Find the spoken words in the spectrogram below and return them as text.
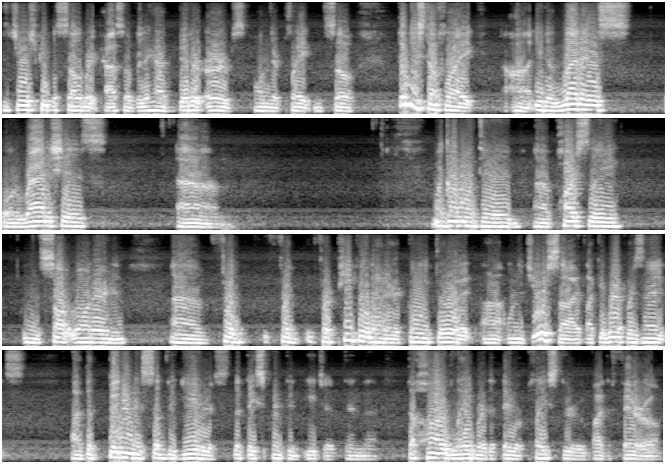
the Jewish people celebrate Passover, they have bitter herbs on their plate, and so they'll do stuff like uh, either lettuce or radishes. Um, my grandma did uh, parsley and salt water, and um, for for for people that are going through it uh, on the Jewish side, like it represents uh, the bitterness of the years that they spent in Egypt and the, the hard labor that they were placed through by the Pharaoh.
